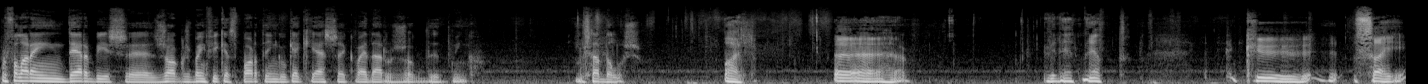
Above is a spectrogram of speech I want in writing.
Por falar em derbys, eh, jogos Benfica-Sporting, o que é que acha que vai dar o jogo de domingo? No Estado da Luz. Olha, uh, evidentemente que sei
